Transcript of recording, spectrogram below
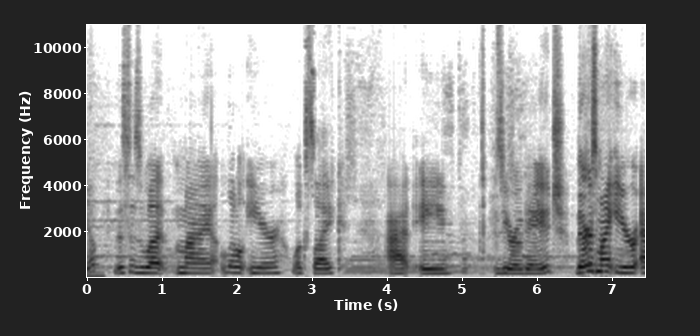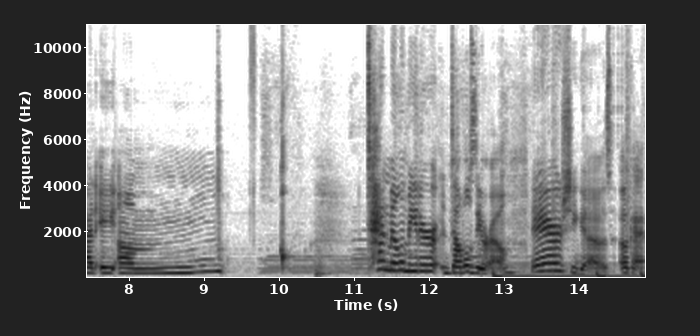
Yep, this is what my little ear looks like at a zero gauge. There's my ear at a um 10 millimeter double zero. There she goes. Okay,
